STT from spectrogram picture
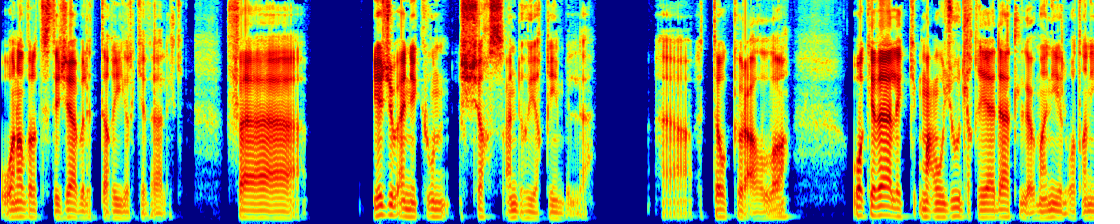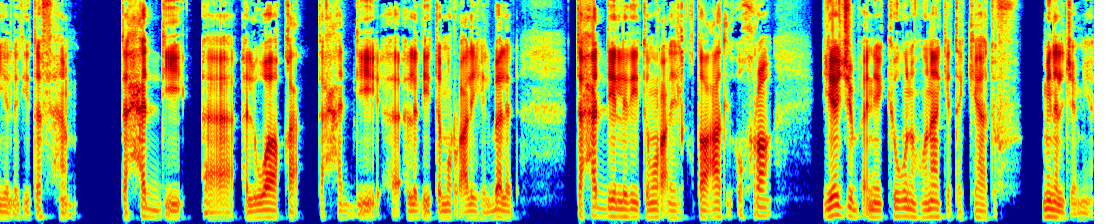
ونظرة استجابة للتغيير كذلك. فيجب أن يكون الشخص عنده يقين بالله التوكل على الله وكذلك مع وجود القيادات العمانية الوطنية التي تفهم تحدي الواقع تحدي الذي تمر عليه البلد تحدي الذي تمر عليه القطاعات الأخرى يجب أن يكون هناك تكاتف من الجميع.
